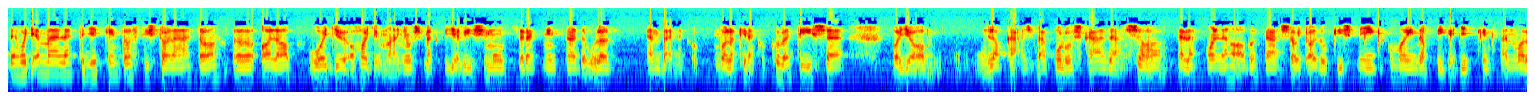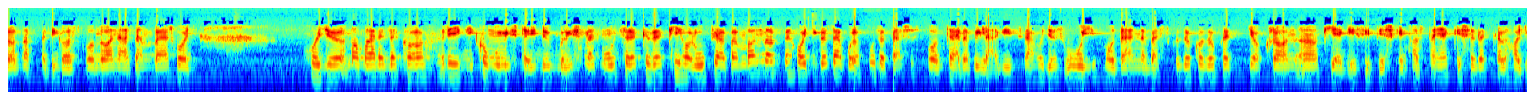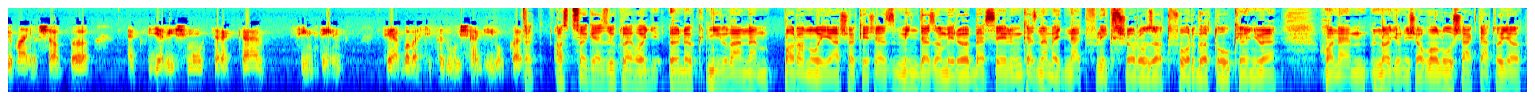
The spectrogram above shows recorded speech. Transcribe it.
De hogy emellett egyébként azt is találta alap, hogy a hagyományos megfigyelési módszerek, mint például az embernek, a, valakinek a követése, vagy a lakás bepoloskázása, telefon lehallgatása, hogy azok is még a mai napig egyébként fennmaradnak, pedig azt gondolná az ember, hogy hogy ma már ezek a régi kommunista időkből ismert módszerek, ezek kihalófélben vannak, de hogy igazából a kutatás az pont erre világít rá, hogy az új, modernebb eszközök azokat gyakran kiegészítésként használják, és ezekkel a hagyományosabb megfigyelési módszerekkel szintén célba veszik az újságírókat. Tehát azt szögezzük le, hogy önök nyilván nem paranoiásak, és ez mindez, amiről beszélünk, ez nem egy Netflix sorozat forgatókönyve, hanem nagyon is a valóság, tehát hogy a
